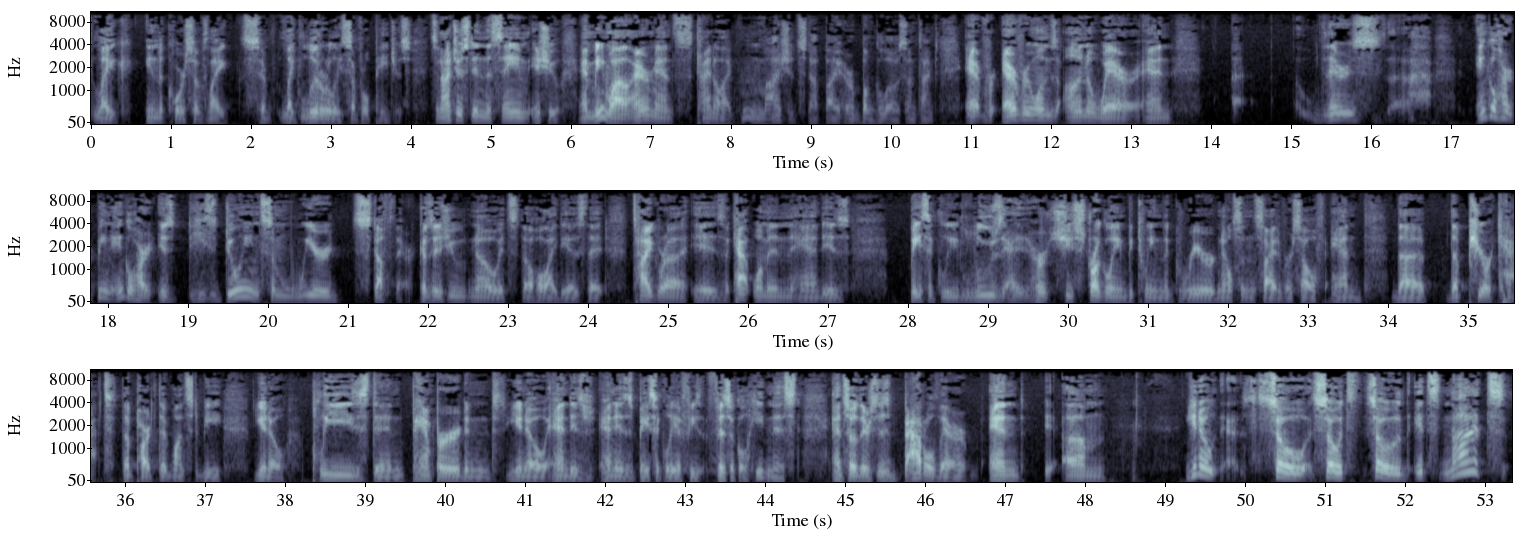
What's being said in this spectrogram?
like in the course of like sev- like literally several pages. So not just in the same issue. And meanwhile, Iron Man's kind of like, hmm, I should stop by her bungalow sometimes. Every, everyone's unaware, and there's uh, Englehart being Englehart is he's doing some weird stuff there. Because as you know it's the whole idea is that Tigra is a Catwoman and is basically lose her she's struggling between the Greer Nelson side of herself and the the pure cat the part that wants to be you know pleased and pampered and you know and is and is basically a phys- physical hedonist. And so there's this battle there. And um you know so so it's so it's not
